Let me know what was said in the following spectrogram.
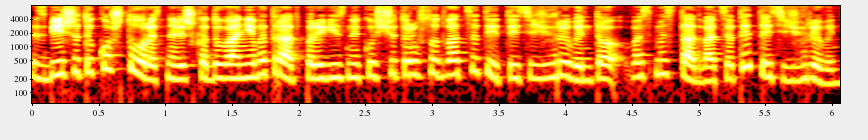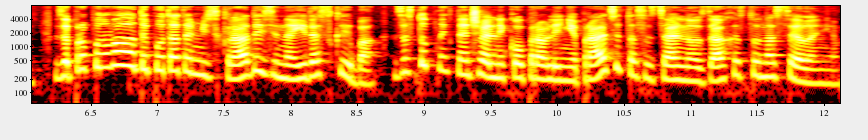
Збільшити кошторис на відшкодування витрат перевізнику з 420 тисяч гривень до 820 тисяч гривень запропонувала депутата міськради Зінаїда Скиба, заступник начальника управління праці та соціального захисту населення.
